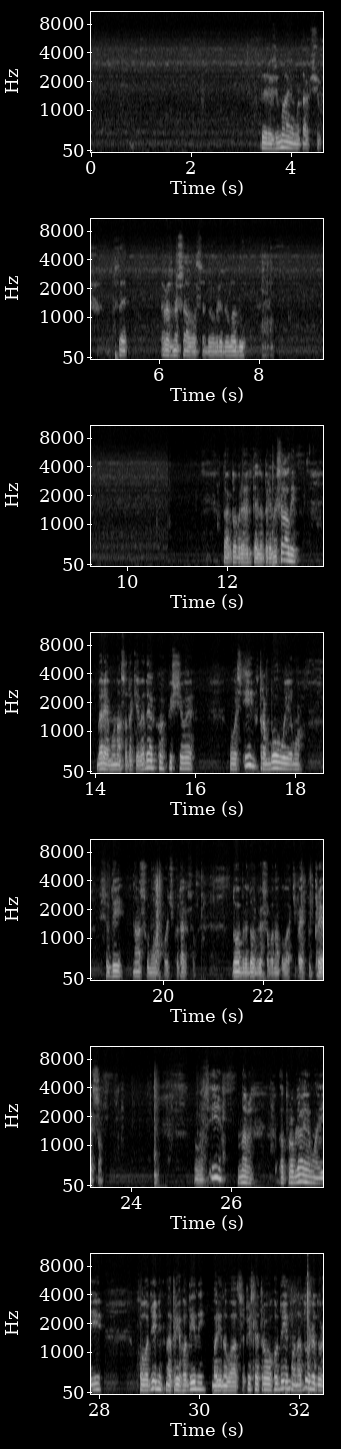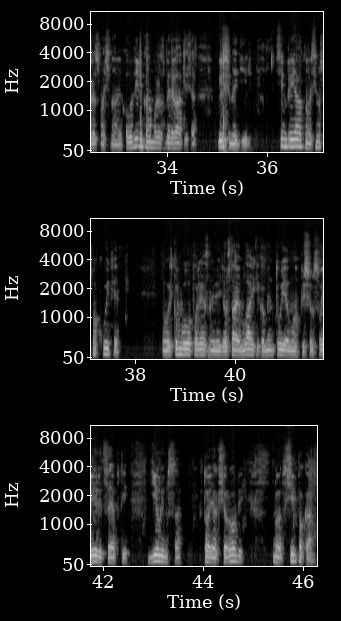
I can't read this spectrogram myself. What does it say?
Пережимаємо так, щоб все розмішалося добре до ладу. Так, добре, ретельно перемішали. Беремо у нас отаке ведерко пищеве. Ось і втрамбовуємо сюди нашу молочку. Так, щоб добре, добре, щоб вона була типа як під пресом. Ось, і відправляємо її в холодильник на 3 години маринуватися. Після 3 годин вона дуже-дуже смачна. І в холодильнику вона може зберігатися більше неділі. Всім приємного, всім смакуйте. Ось, кому було полезне відео, ставимо лайки, коментуємо, пишемо свої рецепти, ділимося, хто як що робить. От, всім пока.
